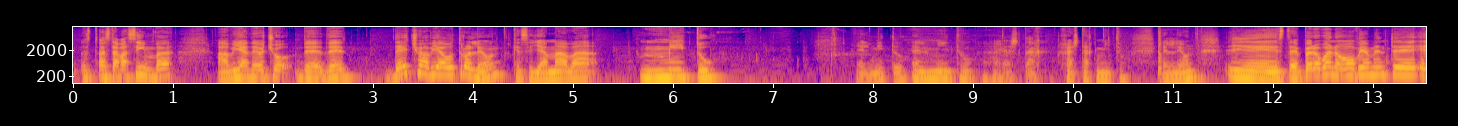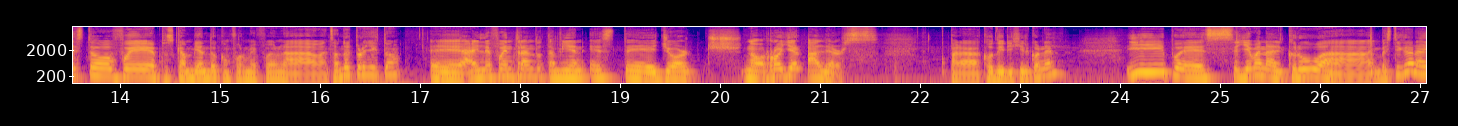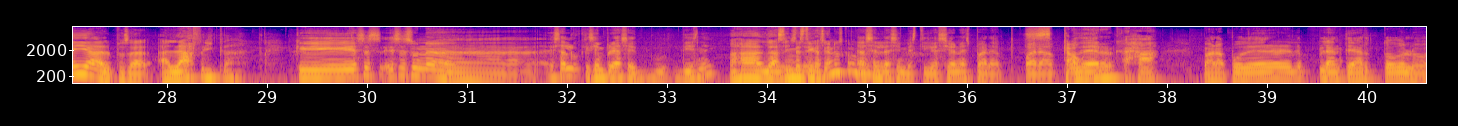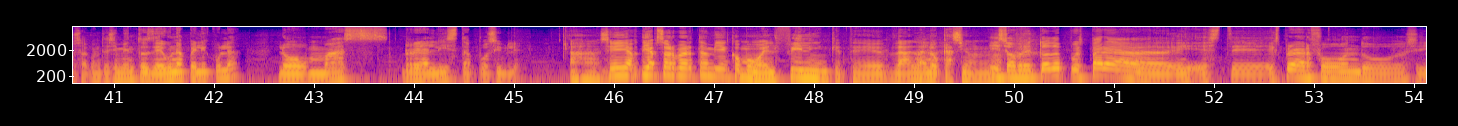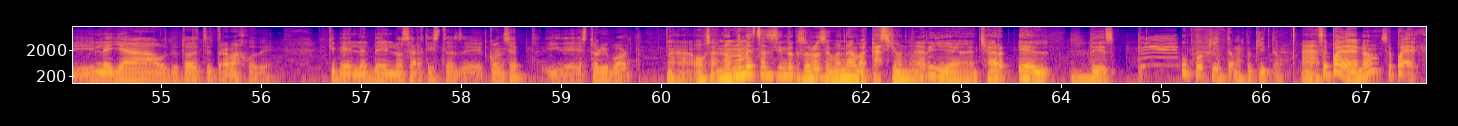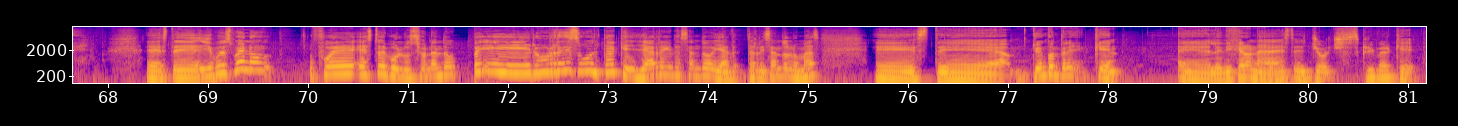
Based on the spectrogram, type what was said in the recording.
Est- Estaba Simba. Había de hecho, de, de, de hecho había otro león que se llamaba Mitu. El Me Too. El Mitu. Ajá. Hashtag. Hashtag MeToo, el león. Y, este, pero bueno, obviamente esto fue pues cambiando conforme fueron avanzando el proyecto. Eh, ahí le fue entrando también este George, no, Roger Allers para codirigir con él. Y pues se llevan al crew a investigar ahí al, pues, a- al África. Que esa es, esa es una... Es algo que siempre hace Disney. Ajá, las Este, investigaciones. ¿cómo? Hacen las investigaciones para, para Scouting. poder... Ajá. Para poder plantear todos los acontecimientos de una película lo más realista posible. Ajá, sí, y absorber también como el feeling que te da la Ah, locación. ¿no? Y sobre todo, pues, para eh, este explorar fondos y layout, todo este trabajo de, de, los artistas de concept y de storyboard. Ajá, o sea, no, no me estás diciendo que solo se van a vacacionar y a echar el des... Un poquito, un poquito. Ah, se puede, ¿no? Se puede. Este, y pues bueno, fue esto evolucionando, pero resulta que ya regresando y aterrizándolo más, este, yo encontré que eh, le dijeron a este George Scriber que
